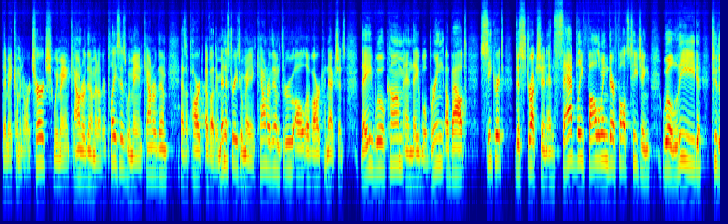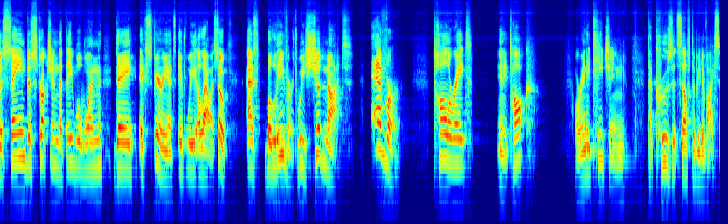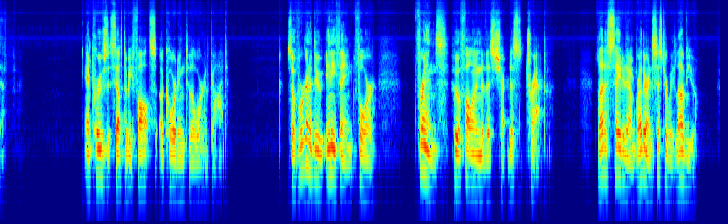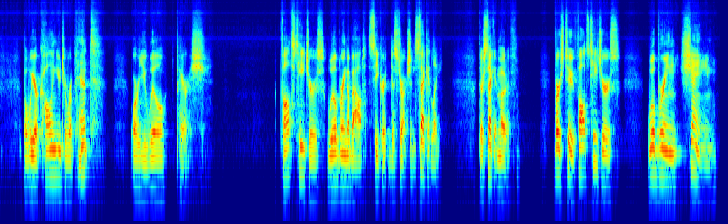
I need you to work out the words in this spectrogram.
They may come into our church. We may encounter them at other places. We may encounter them as a part of other ministries. We may encounter them through all of our connections. They will come and they will bring about secret destruction. And sadly, following their false teaching will lead to the same destruction that they will one day experience if we allow it. So, as believers, we should not ever tolerate any talk or any teaching that proves itself to be divisive and proves itself to be false according to the Word of God. So, if we're going to do anything for friends who have fallen into this, this trap, let us say to them, Brother and sister, we love you. but we are calling you to repent or you will perish. False teachers will bring about secret destruction. Secondly, their second motive. Verse 2 false teachers will bring shame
